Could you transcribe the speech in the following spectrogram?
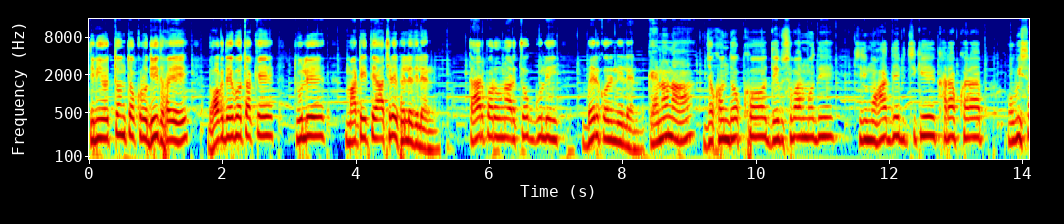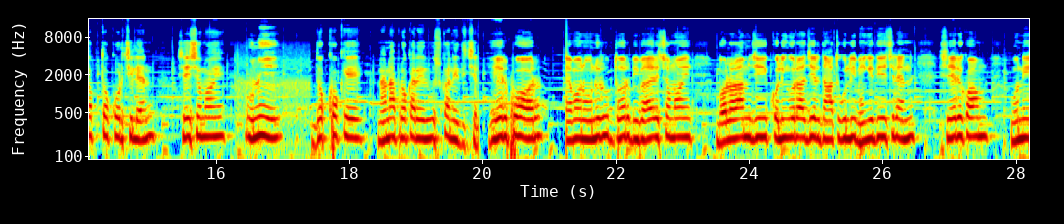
তিনি অত্যন্ত ক্রোধিত হয়ে ভগদেবতাকে তুলে মাটিতে আছড়ে ফেলে দিলেন। তারপর ওনার চোখগুলি বের করে নিলেন। কেননা, যখন দক্ষ দেবসভার মধ্যে শ্রী মহাদেবজিকে খারাপ খারাপ অভিশপ্ত করছিলেন, সেই সময় উনি দক্ষকে নানা প্রকারের উস্কানি দিচ্ছিলেন। এরপর যেমন অনিরুদ্ধর বিবাহের সময় বলরামজি কলিঙ্গরাজের দাঁতগুলি ভেঙে দিয়েছিলেন, সেরকম উনি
